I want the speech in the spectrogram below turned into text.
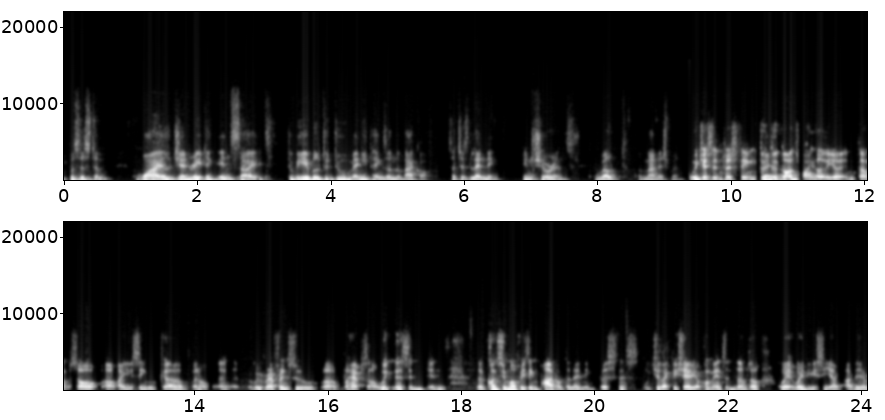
ecosystem while generating insights to be able to do many things on the back of, such as lending, insurance, wealth management. Which is interesting. To, yeah, to Don's point earlier, in terms of uh, are you seeing, uh, you know, uh, with reference to uh, perhaps a weakness in, in the consumer facing part of the lending business, would you like to share your comments in terms of where, where do you see are, are there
